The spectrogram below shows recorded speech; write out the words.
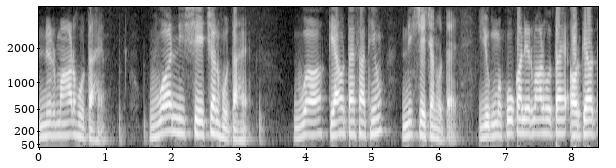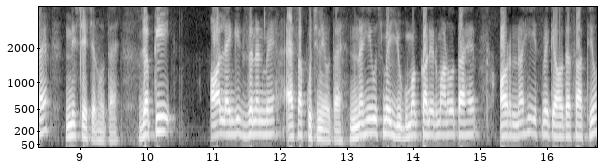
निर्माण होता है। वह निषेचन होता है। वह क्या होता है साथियों? निषेचन होता है। युग्मकों का निर्माण होता है और क्या होता है? निषेचन होता है। जबकि अलैंगिक जनन में ऐसा कुछ नहीं होता है। न ही उसमें युग्मक का निर्माण होता है और न ही इसमें क्या होता है साथियों?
